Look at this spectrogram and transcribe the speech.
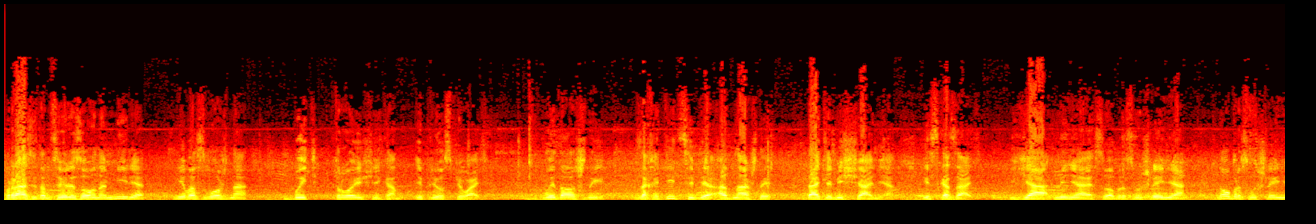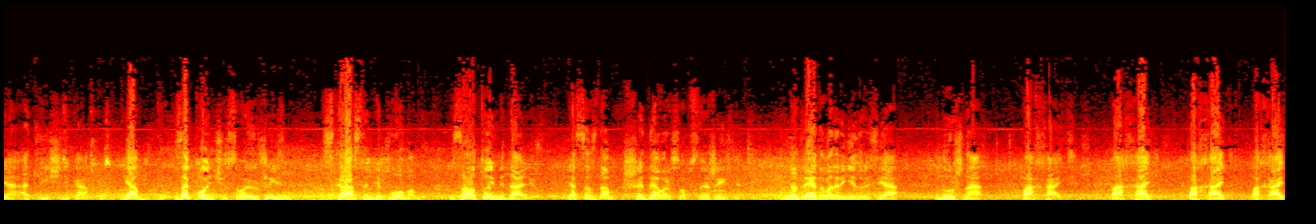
в развитом цивилизованном мире невозможно быть троечником и преуспевать. Вы должны захотеть себе однажды дать обещание и сказать, я меняю свой образ мышления на образ мышления отличника. Я закончу свою жизнь с красным дипломом, с золотой медалью. Я создам шедевр собственной жизни. Но для этого, дорогие друзья, нужно пахать. Пахать, пахать, пахать.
